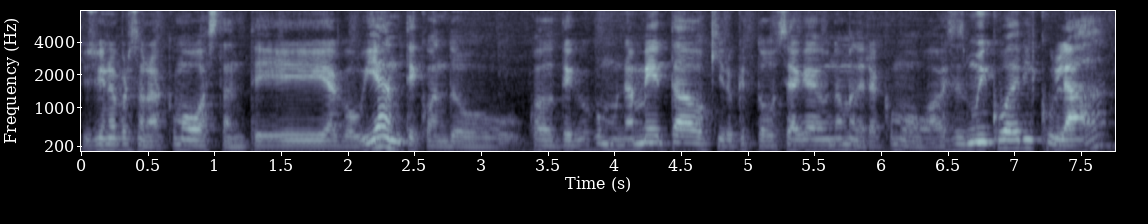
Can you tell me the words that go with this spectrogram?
yo soy una persona como bastante agobiante cuando, cuando tengo como una meta o quiero que todo se haga de una manera como a veces muy cuadriculada.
